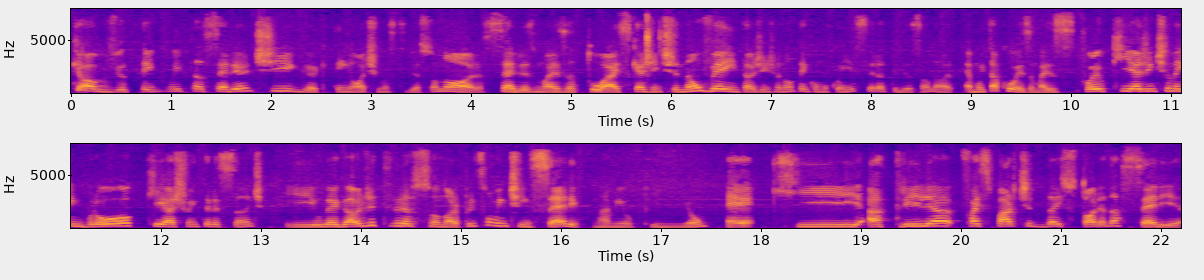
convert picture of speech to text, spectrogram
Que óbvio, tem muita série antiga, que tem ótimas trilhas sonoras, séries mais atuais que a gente não vê, então a gente não tem como conhecer a trilha sonora. É muita coisa, mas foi o que a gente lembrou, que achou interessante. E o legal de trilha sonora, principalmente em série, na minha opinião, é que a trilha faz parte da história da série.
